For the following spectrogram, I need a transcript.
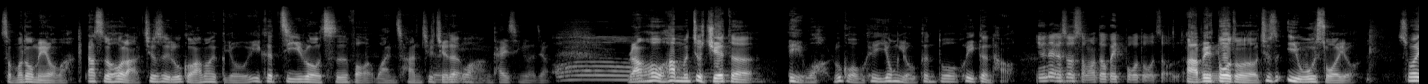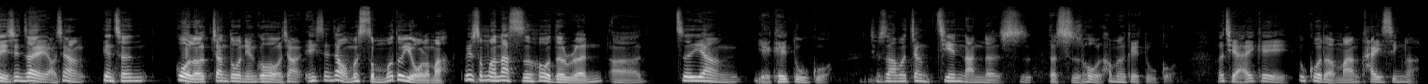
什么都没有嘛。那时候啦，就是如果他们有一个鸡肉吃 for 晚餐，就觉得哇很开心了这样。哦，然后他们就觉得，哎哇，如果我可以拥有更多会更好因为那个时候什么都被剥夺走了。啊，被剥夺了就是一无所有。所以现在好像变成过了这样多年过后，好像哎，现在我们什么都有了嘛？为什么那时候的人呃这样也可以度过？就是他们这样艰难的时的时候，他们都可以度过，而且还可以度过的蛮开心了。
